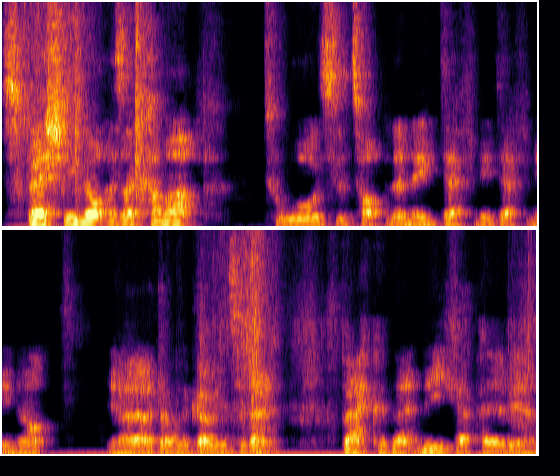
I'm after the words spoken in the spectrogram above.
especially not as I come up towards the top of the knee. Definitely, definitely not. Yeah, I don't want to go into that back of that kneecap area.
